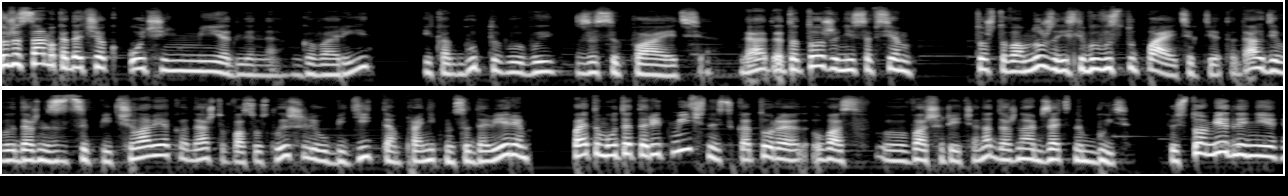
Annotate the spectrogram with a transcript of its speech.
То же самое, когда человек очень медленно говорит, и как будто бы вы засыпаете. Да? Это тоже не совсем то, что вам нужно, если вы выступаете где-то, да, где вы должны зацепить человека, да, чтобы вас услышали, убедить, там, проникнуться доверием. Поэтому вот эта ритмичность, которая у вас в вашей речи, она должна обязательно быть. То есть то медленнее,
